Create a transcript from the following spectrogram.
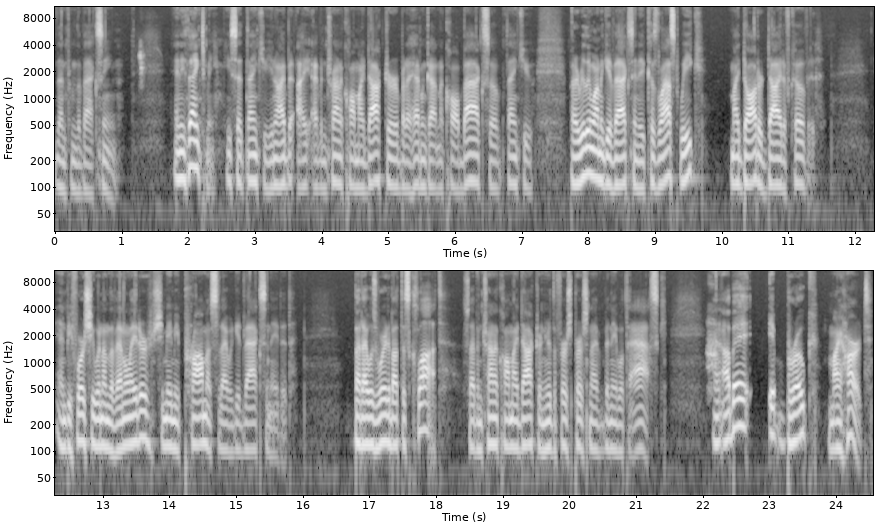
than from the vaccine. And he thanked me. He said, Thank you. You know, I've been, I, have been trying to call my doctor, but I haven't gotten a call back, so thank you. But I really want to get vaccinated because last week my daughter died of COVID. And before she went on the ventilator, she made me promise that I would get vaccinated. But I was worried about this clot. So I've been trying to call my doctor, and you're the first person I've been able to ask. And Abe, it broke my heart.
